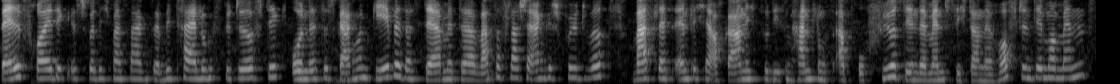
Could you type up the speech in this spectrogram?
bellfreudig ist, würde ich mal sagen, sehr mitteilungsbedürftig. Und es ist gang und gäbe, dass der mit der Wasserflasche angesprüht wird, was letztendlich ja auch gar nicht zu diesem Handlungsabbruch führt, den der Mensch sich dann erhofft in dem Moment.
